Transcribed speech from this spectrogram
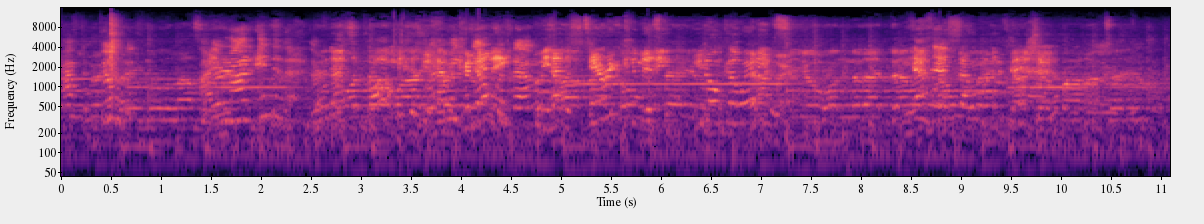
have to build it. So they're not into that. They're, And that's the problem because you have a committee. We have a steering committee. You don't go anywhere. You have to have someone with a vision.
